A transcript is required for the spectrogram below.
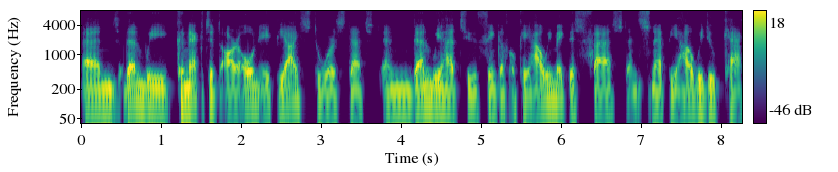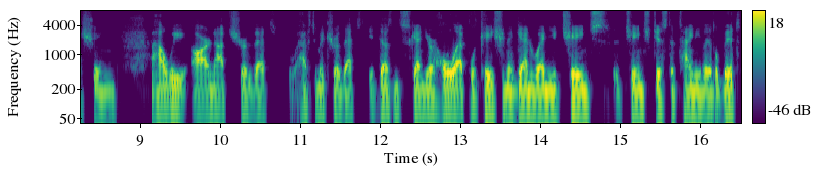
And then we connected our own APIs towards that. And then we had to think of, okay, how we make this fast and snappy, how we do caching, how we are not sure that have to make sure that it doesn't scan your whole application again when you change change just a tiny little bit.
